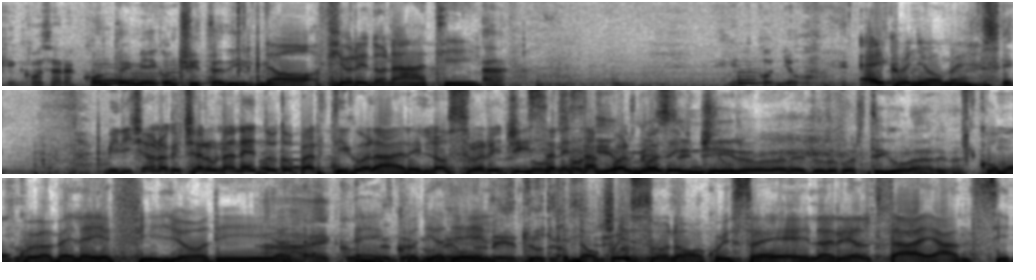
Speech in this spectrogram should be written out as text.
che cosa racconto ai miei concittadini? No, Fiore Donati. Ah, il cognome. È il cognome. Sì. Mi dicevano che c'era un aneddoto particolare, il nostro regista Non ne so sa qualcosa in in più. giro l'aneddoto particolare. Comunque, vabbè, lei è figlio di, Ah, ecco, eh, ecco, non di aneddoto, No, diciamo. questo no, questa è, è la realtà e anzi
